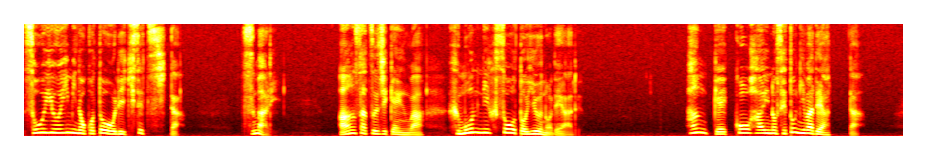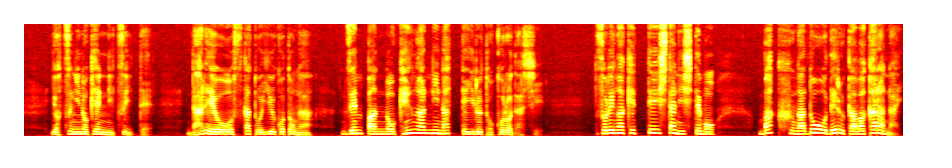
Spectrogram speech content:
そういう意味のことを力説した。つまり暗殺事件は不問に不相というのである。半家後輩の瀬戸際であった。世継ぎの件について誰を推すかということが全般の懸案になっているところだしそれが決定したにしても幕府がどう出るかわからない。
